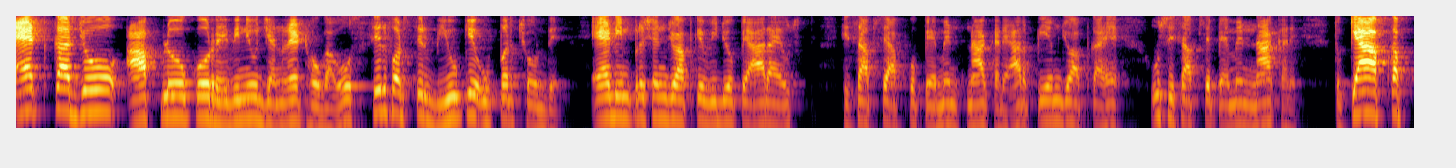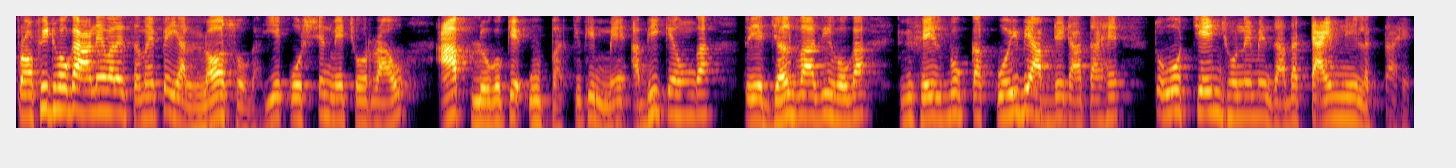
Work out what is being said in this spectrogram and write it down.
एड का जो आप लोगों को रेवेन्यू जनरेट होगा, वो सिर्फ़ और सिर्फ़ व्यू के ऊपर छोड़ दे। एड इम्प्रेशन जो आपके वीडियो पे आ रहा है, उस हिसाब से आपको पेमेंट ना करे। आरपीएम जो आपका है, उस हिसाब से पेमेंट ना करे। तो क्या आपका प्रॉफिट होगा आने वाले समय पे या लॉस होगा? ये क्वेश्चन मैं छोड़ रहा हूँ आप लोगों के ऊपर, क्योंकि मैं अभी कहूँगा तो ये जल्दबाजी होगा, क्योंकि फेसबुक का कोई भी अपडेट आता है तो वो चेंज होने में ज़्यादा टाइम नहीं लगता है।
